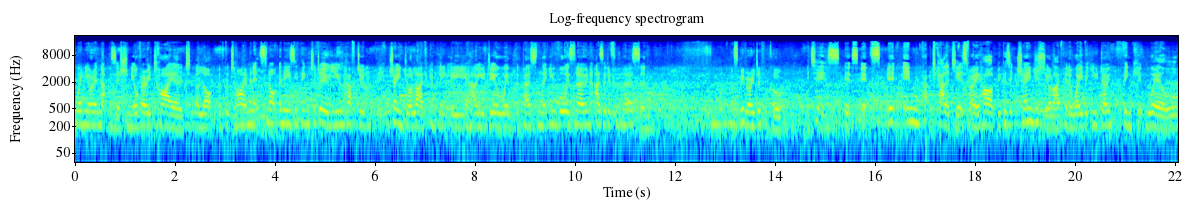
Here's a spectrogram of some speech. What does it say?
when you're in that position, you're very tired a lot of the time, and it's not an easy thing to do. You have to change your life completely, how you deal with the person that you've always known as a different person. It must be very difficult. It is. It's it's it, in practicality, it's very hard because it changes your life in a way that you don't think it will.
